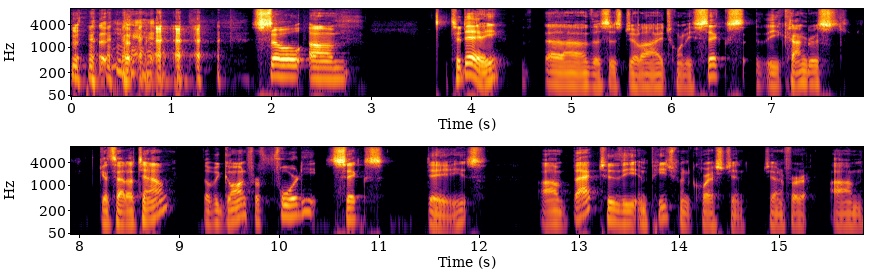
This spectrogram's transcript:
similar. so um, today, uh, this is July 26th. The Congress gets out of town. They'll be gone for 46 days. Um, back to the impeachment question, Jennifer. Um,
